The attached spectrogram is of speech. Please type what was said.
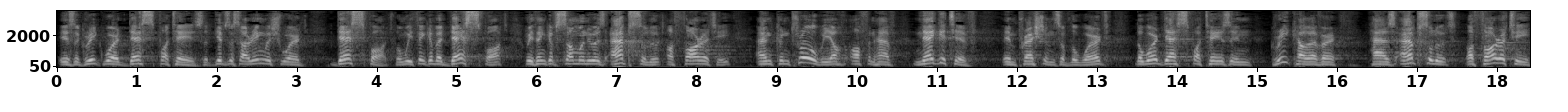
is a Greek word despotes that gives us our English word despot. When we think of a despot, we think of someone who has absolute authority and control. We often have negative impressions of the word. The word despotes in Greek, however, has absolute authority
